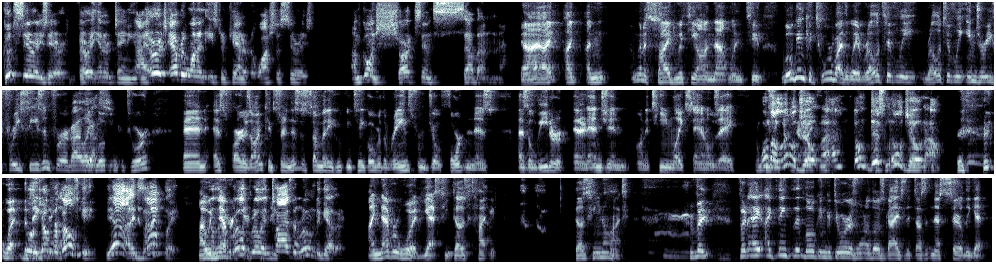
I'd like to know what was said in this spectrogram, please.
Good series here, very entertaining. I urge everyone in Eastern Canada to watch this series. I'm going Sharks in seven. Yeah, I, I, I'm I'm going to side with you on that one too. Logan Couture, by the way, relatively relatively injury free season for a guy like yes. Logan Couture. And as far as I'm concerned, this is somebody who can take over the reins from Joe Thornton as as a leader and an engine on a team like San Jose. And what He's about Little guy. Joe, man? Don't diss Little Joe now. what the well, big Joe Pavelski? Yeah, exactly. I would never. Rug really ties the room together. I never would. Yes, he does tie. Does he not? Hmm. but but I, I think that Logan Couture is one of those guys that doesn't necessarily get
